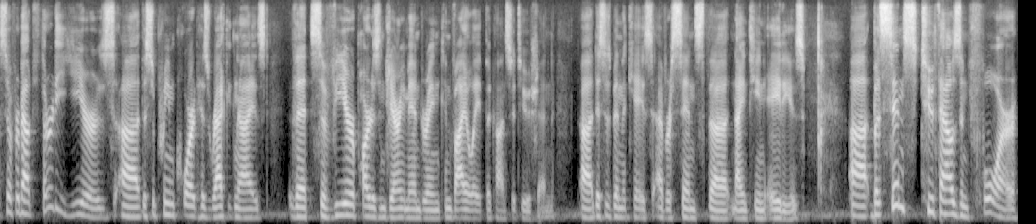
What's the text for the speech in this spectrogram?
So for about 30 years, the Supreme Court has recognized that severe partisan gerrymandering can violate the Constitution. Uh, this has been the case ever since the 1980s. Uh, but since 2004,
